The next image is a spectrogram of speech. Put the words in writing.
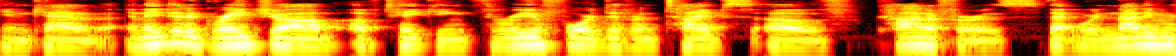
in Canada, and they did a great job of taking three or four different types of conifers that were not even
